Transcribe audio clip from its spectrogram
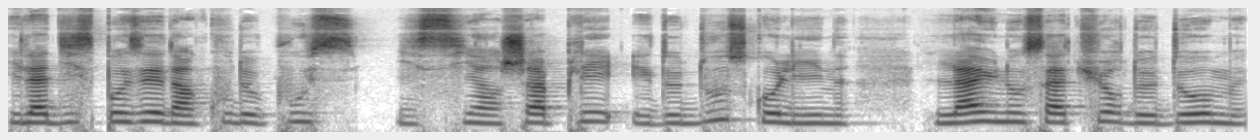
il a disposé d'un coup de pouce, ici un chapelet et de douze collines, là une ossature de dôme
